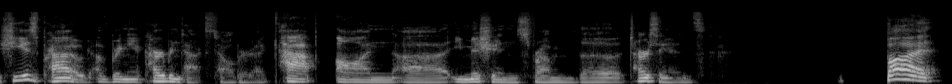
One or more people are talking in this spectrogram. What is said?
she is proud of bringing a carbon tax to Alberta, a cap on uh, emissions from the tar sands. But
